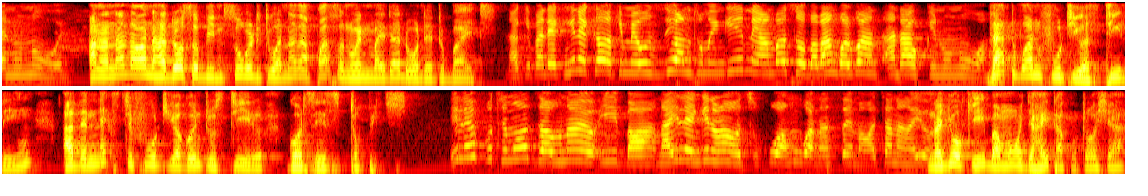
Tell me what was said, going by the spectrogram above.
anunue. And another one had also been sold to another person when my dad wanted to buy it. Na kipande kingine kikawa kimeuziwa mtu mwingine ambacho babangu alikuwa anataka kukinunua. That one foot you are stealing at the next foot you are going to steal god says stop it. Ile futi moja unayoiba na ile ingine unayochukua mungu anasema wachana na hiyo. Unajua ukiiba moja haitakutosha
